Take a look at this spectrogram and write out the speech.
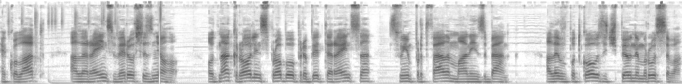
Еколат, але Рейнс вирвався з нього. Однак Ролінс спробував прибити Рейнса своїм портфелем Money in the Bank, але випадково зачепив ним Русева,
